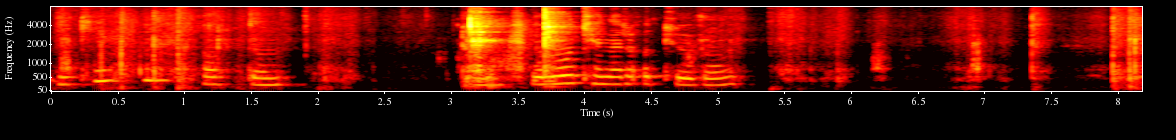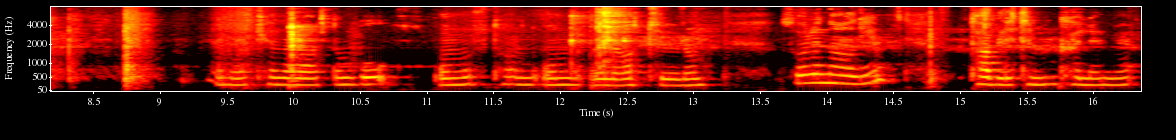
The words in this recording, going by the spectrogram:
İki attım. Bunu kenara atıyorum. Evet kenara attım. Bu onun standı onun öne atıyorum. Sonra ne alayım? Tabletimin kalemi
